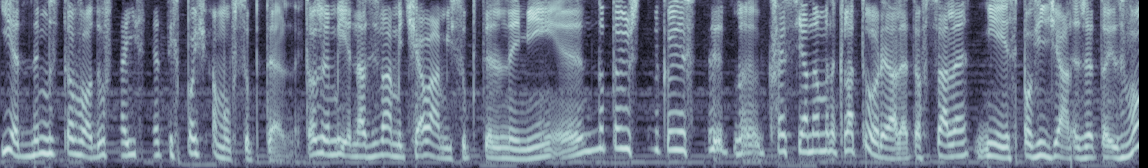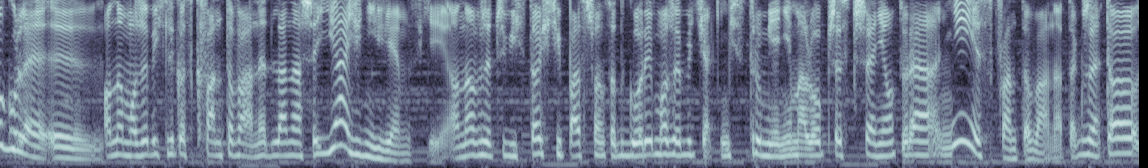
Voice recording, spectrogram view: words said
jednym z dowodów na istnienie tych poziomów subtelnych. To, że my je nazywamy ciałami subtelnymi, y, no to już tylko jest y, kwestia nomenklatury, ale to wcale nie jest powiedziane, że to jest w ogóle, y, ono może być tylko skwantowane dla naszej jaźni ziemskiej. Ono w rzeczywistości, patrząc od góry, może być jakimś strumieniem albo przestrzenią, która nie jest skwantowana. Także to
